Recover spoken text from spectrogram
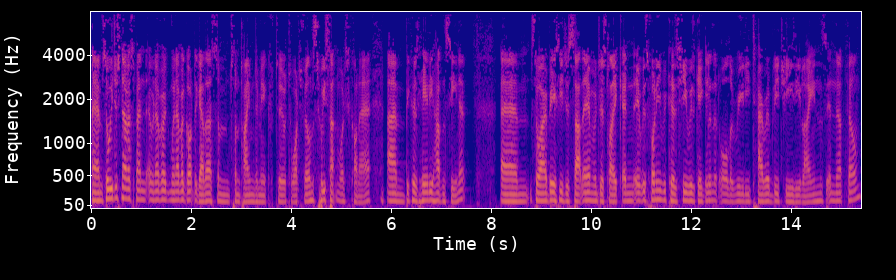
Um, so we just never spend, we never, we never got together some, some time to make, to, to watch films, so we sat and watched Con Air, um, because Haley hadn't seen it. Um, so I basically just sat there and was just like, and it was funny because she was giggling at all the really terribly cheesy lines in that film.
